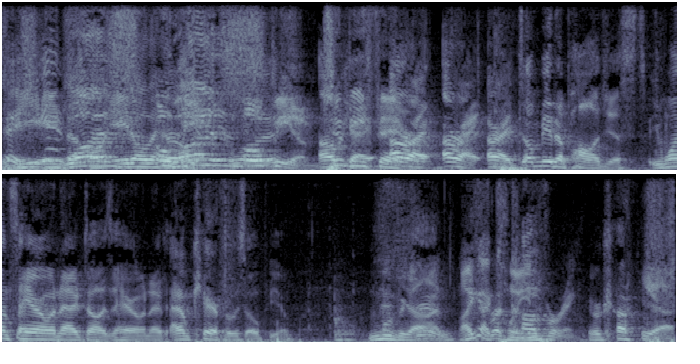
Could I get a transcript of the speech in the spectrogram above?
yeah, he ate, Was- ate all that. was opium. To be fair, All right, all right, all right. Don't be an apologist. He once a heroin addict, always a heroin addict. I don't care if it was opium. Moving on. I got clean. Recovering. You're yeah.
